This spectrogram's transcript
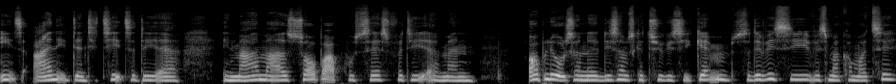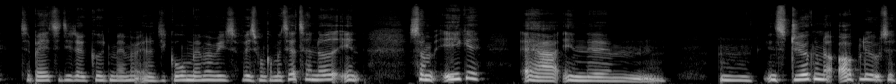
ens egen identitet, så det er en meget, meget sårbar proces, fordi at man oplevelserne ligesom skal tykkes igennem. Så det vil sige, hvis man kommer til tilbage til de der good memory, eller de gode memories, hvis man kommer til at tage noget ind, som ikke er en, øhm, mm, en styrkende oplevelse,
